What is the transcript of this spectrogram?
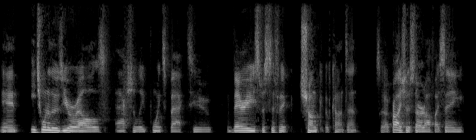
and each one of those URLs actually points back to a very specific chunk of content. So I probably should have started off by saying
